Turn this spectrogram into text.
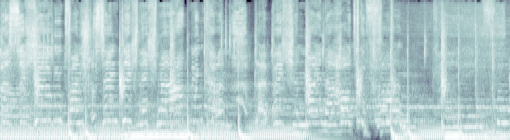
Bis ich irgendwann schlussendlich nicht mehr atmen kann, bleib ich in meiner Haut gefangen. Kein Film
